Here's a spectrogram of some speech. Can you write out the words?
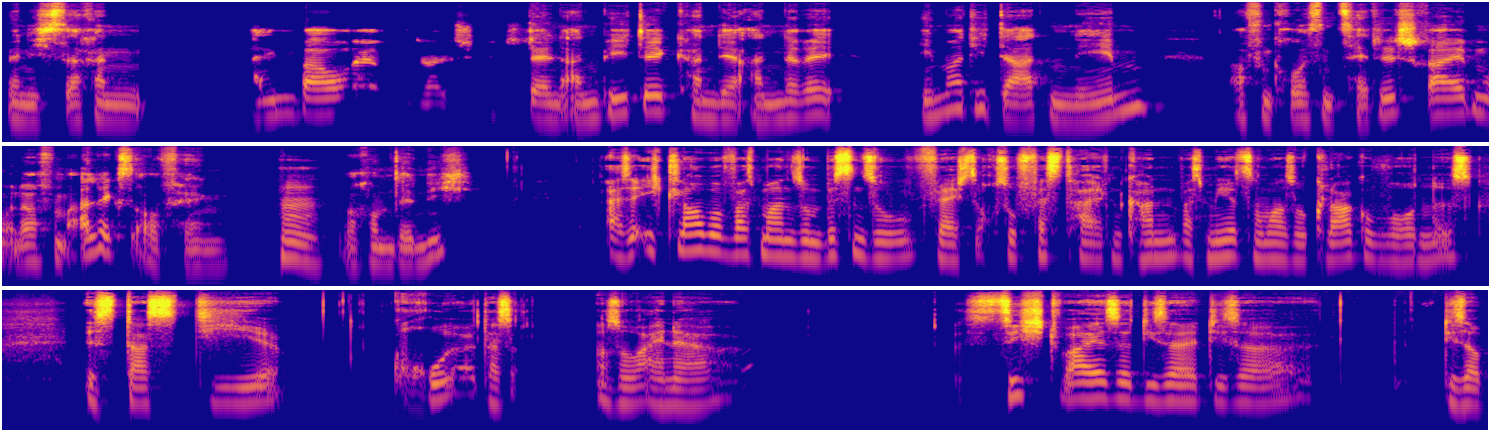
Wenn ich Sachen einbaue oder Schnittstellen anbiete, kann der andere immer die Daten nehmen, auf einen großen Zettel schreiben und auf dem Alex aufhängen. Hm. Warum denn nicht? Also ich glaube, was man so ein bisschen so vielleicht auch so festhalten kann, was mir jetzt nochmal so klar geworden ist, ist, dass die, dass also eine Sichtweise dieser, dieser, dieser,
